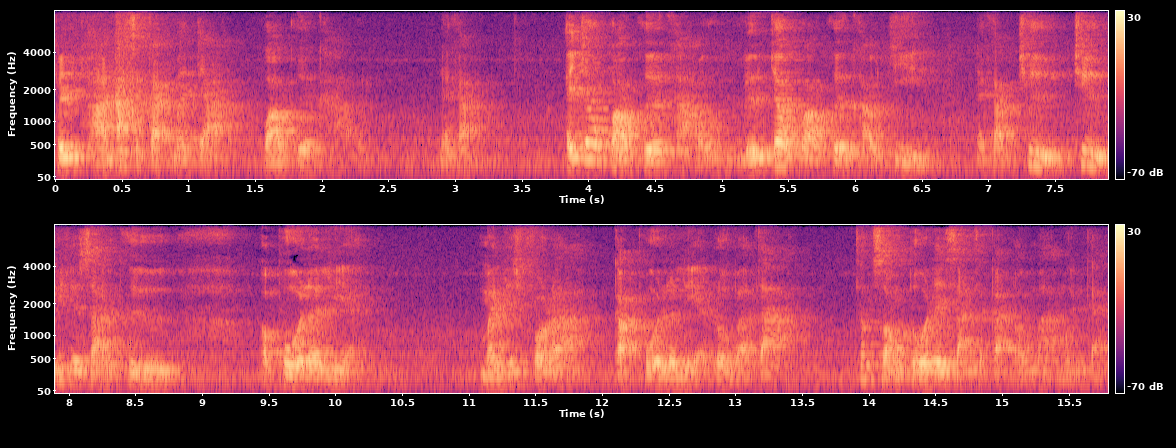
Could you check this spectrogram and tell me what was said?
เป็นฐานที่สกัดมาจากกวาวเครือขาว นะครับไอ้เจ้ากวาวเครือขาวหรือเจ้ากวาวเครือขาวจีนนะครับชื่อชื่อวิทยาศาสตร์คือพัวลาเลียไมลิสฟอรากับพัวลาเลียโรบาตาทั้งสองตัวได้สารสกัดออกมาเหมือนกัน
